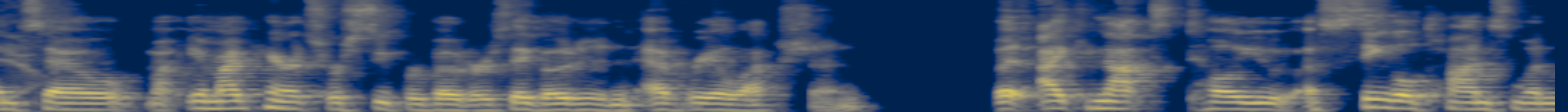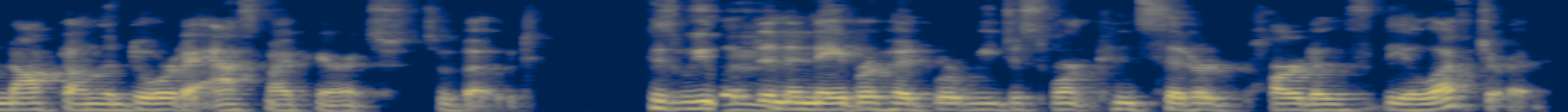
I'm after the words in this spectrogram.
and Yeah. so my, you know, my parents were super voters. They voted in every election, but I cannot tell you a single time someone knocked on the door to ask my parents to vote because we lived in a neighborhood where we just weren't considered part of the electorate.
